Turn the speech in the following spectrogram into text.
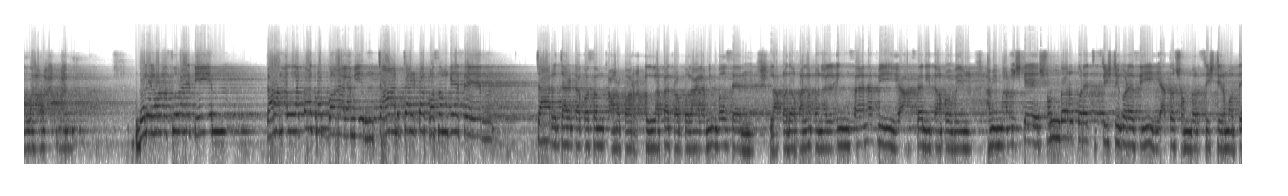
الله أكبر দলিল হলো সূরা তিন কারণ আল্লাহ পাক রব্বুল আলামিন চার চারটা কসম খেয়েছেন চার, চারটা কসম খাওয়ার পর আল্লাহ পাক রব্বুল আলামিন বলছেন, লাকাদ খালাকনাল ইনসানা ফি আহসানি তাকওয়িম। আমি মানুষকে সুন্দর করে সৃষ্টি করেছি, এত সুন্দর সৃষ্টির মধ্যে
